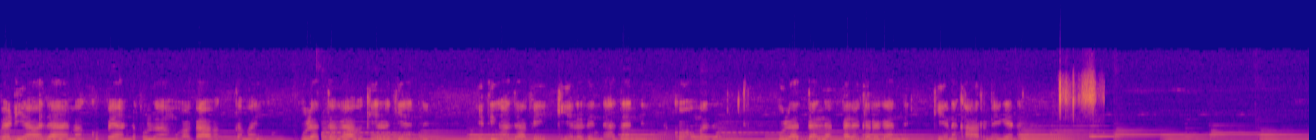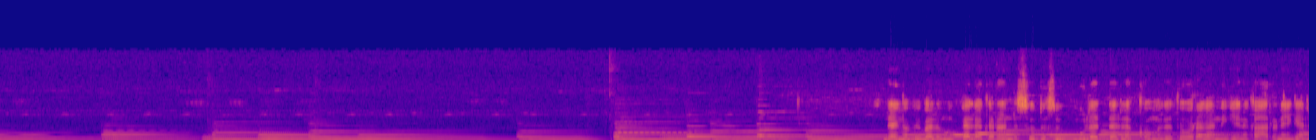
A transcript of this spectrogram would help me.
වැඩි ආදායමක් උපයන්ඩ පුළුවන් වගාවක් තමයි බුලත් වගාව කියල කියන්නේ. ඉතිං අද අපි කියල දෙන්න හදන්නේ කොහොමද බුලත් දල්ල පැළ කරගන්න කියන කාරණය ගැන. දැන් අපි බලමු පැළ කරන්න සුදුසු බුලත් දල්ලක් කොමද තෝරගන්න කියන කාරණය ගැන.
